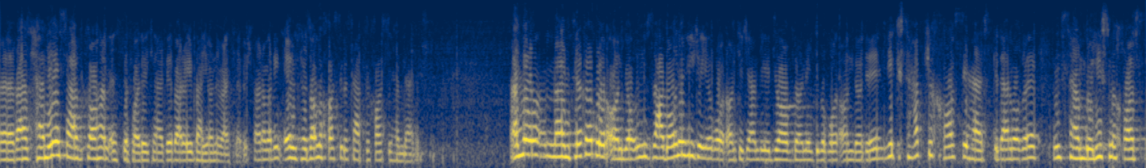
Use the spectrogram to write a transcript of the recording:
و از همه سبک ها هم استفاده کرده برای بیان مطلبش. بنابراین التزام خاصی به سبک خاصی هم نداشته. اما منطق قرآن یا اون زبان ویژه قرآن که جنبه جاودانگی به قرآن داده یک سبک خاصی هست که در واقع اون سمبولیسم خاص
